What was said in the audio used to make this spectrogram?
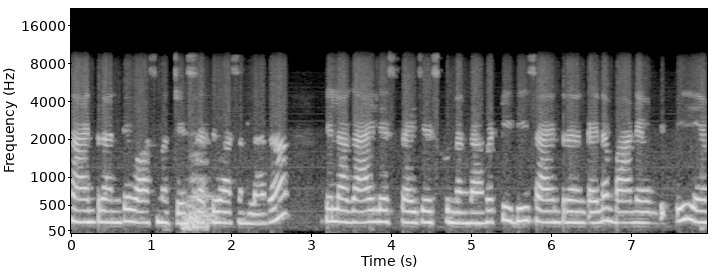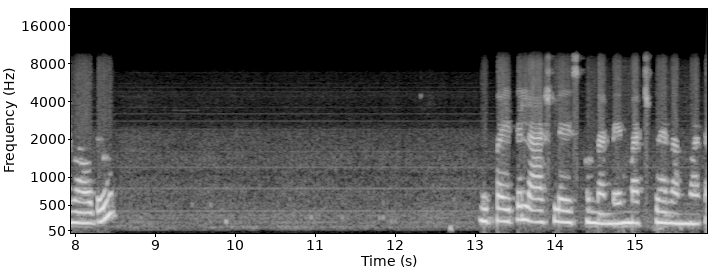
సాయంత్రానికి వాసన వచ్చేసి వాసన లాగా ఇలాగ ఆయిల్ వేసి ఫ్రై చేసుకున్నాం కాబట్టి ఇది సాయంత్రానికైనా బాగానే ఉండిద్ది ఏమవదు ఉప్పు అయితే లాస్ట్లో వేసుకున్నాను నేను మర్చిపోయాను అనమాట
